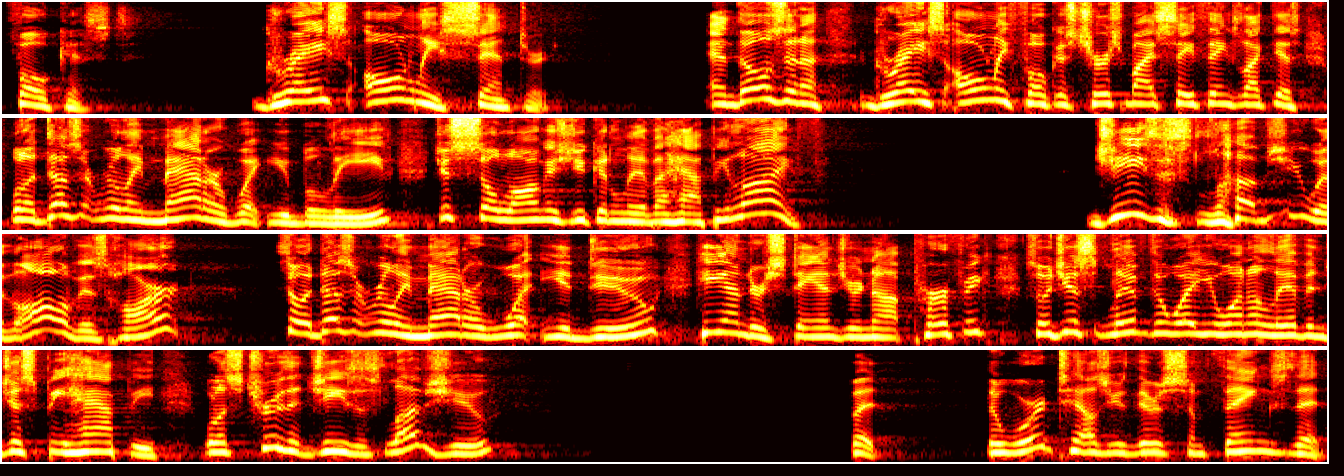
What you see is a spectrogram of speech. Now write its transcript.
focused, grace only centered. And those in a grace only focused church might say things like this Well, it doesn't really matter what you believe, just so long as you can live a happy life. Jesus loves you with all of his heart. So it doesn't really matter what you do. He understands you're not perfect. So just live the way you want to live and just be happy. Well, it's true that Jesus loves you. But the word tells you there's some things that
